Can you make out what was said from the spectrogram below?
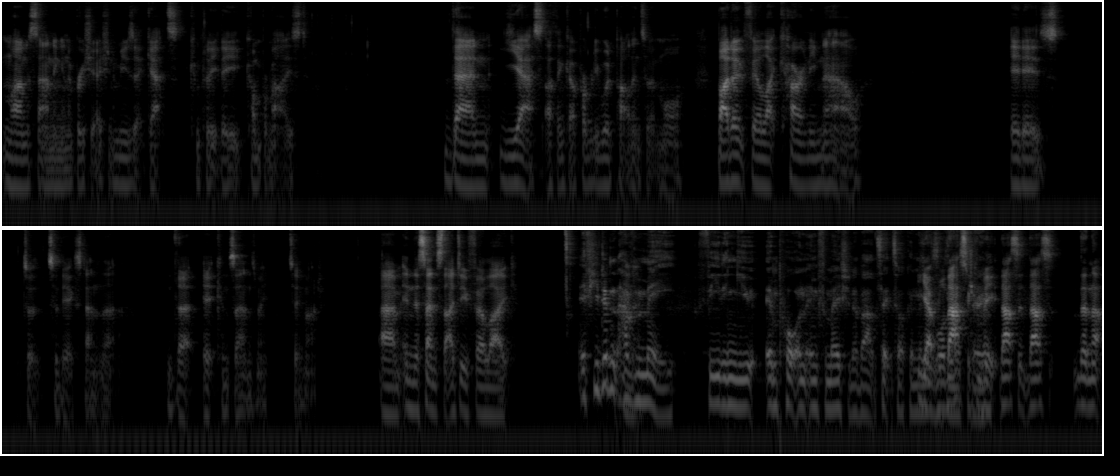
my understanding and appreciation of music gets completely compromised, then yes, I think I probably would pile into it more. But I don't feel like currently now it is to to the extent that that it concerns me too much. Um, in the sense that I do feel like If you didn't have me feeding you important information about TikTok and the yeah, well that's industry, complete that's that's then that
